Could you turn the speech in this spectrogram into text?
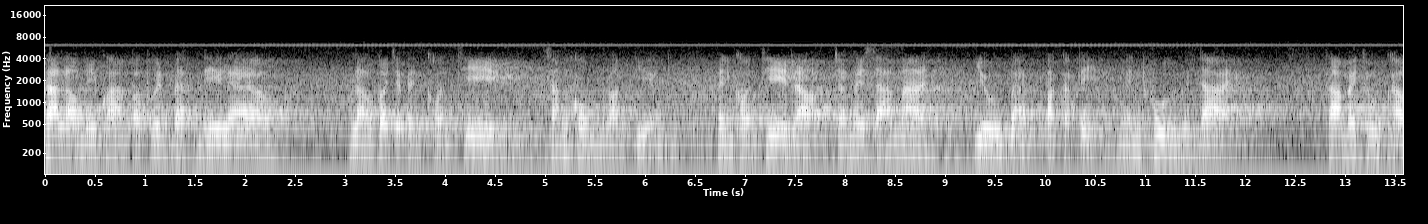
ถ้าเรามีความประพฤติแบบนี้แล้ว เราก็จะเป็นคนที่สังคมรังเกียจ เป็นคนที่เราจะไม่สามารถอยู่แบบปกติเหมือนผู้อื่นได้ ถ้าไม่ถูกเขา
